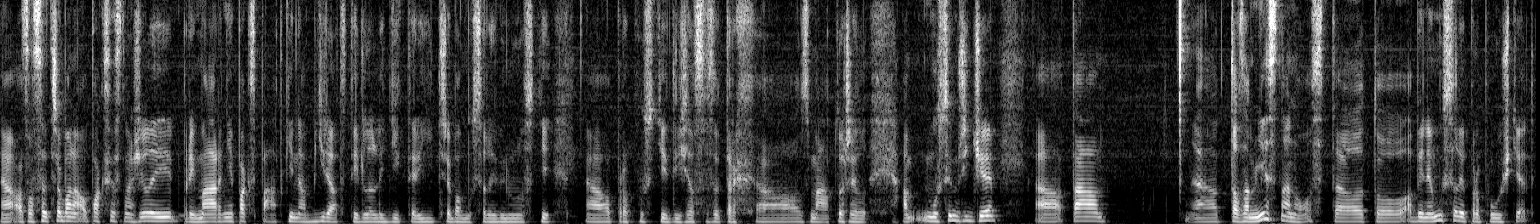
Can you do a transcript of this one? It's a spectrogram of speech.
A zase třeba naopak se snažili primárně pak zpátky nabírat tyhle lidi, kteří třeba museli v minulosti propustit, když zase se trh zmátořil. A musím říct, že ta ta zaměstnanost, to, aby nemuseli propouštět,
